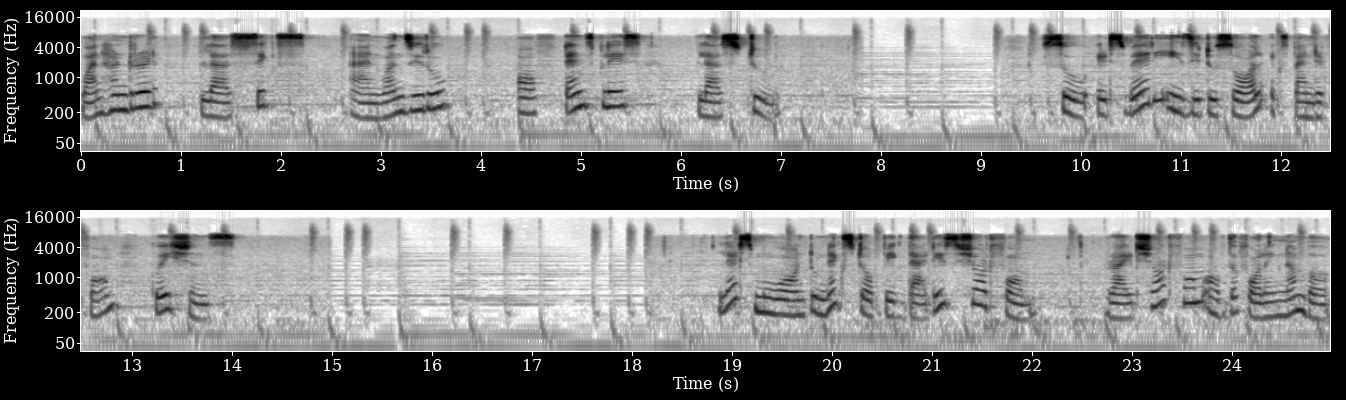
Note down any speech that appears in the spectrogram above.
100 plus 6 and 1 0 of tens place plus 2. So it's very easy to solve expanded form questions. Let's move on to next topic that is short form. Write short form of the following number.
